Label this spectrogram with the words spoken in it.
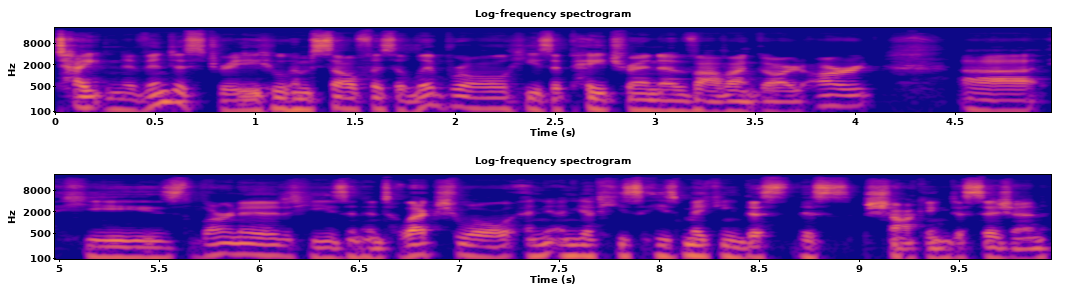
titan of industry who himself is a liberal. He's a patron of avant-garde art. Uh, he's learned. He's an intellectual, and, and yet he's he's making this this shocking decision.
